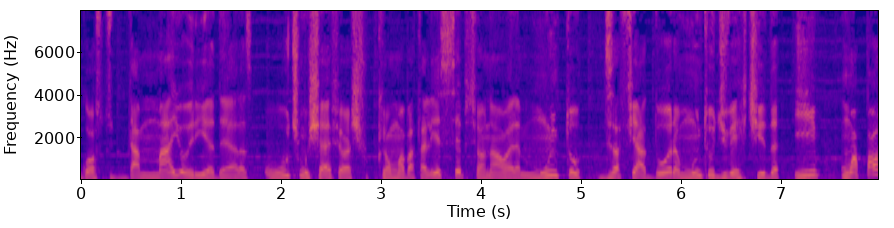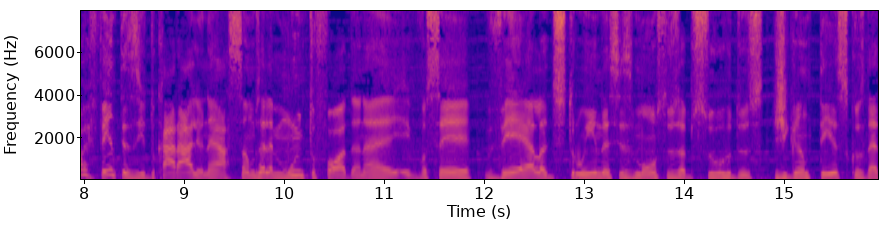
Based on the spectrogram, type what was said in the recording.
gosto da maioria delas. O último chefe eu acho que é uma batalha excepcional, ela é muito desafiadora, muito divertida e uma power fantasy do caralho, né? A Samus ela é muito foda, né? E você vê ela destruindo esses monstros absurdos, gigantescos, né?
